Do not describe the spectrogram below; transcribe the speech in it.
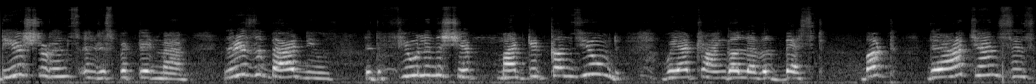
Dear students and respected ma'am, there is a bad news that the fuel in the ship might get consumed. We are trying our level best, but there are chances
